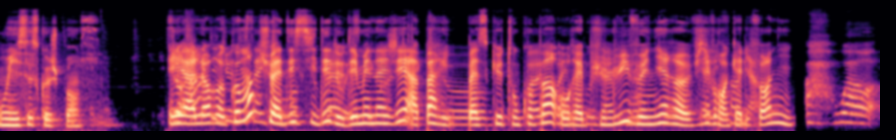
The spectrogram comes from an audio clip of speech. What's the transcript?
Oui, c'est ce que je pense. Et alors, comment tu as décidé de déménager à Paris? Parce que ton copain aurait pu, lui, venir euh, vivre en Californie. Ah,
